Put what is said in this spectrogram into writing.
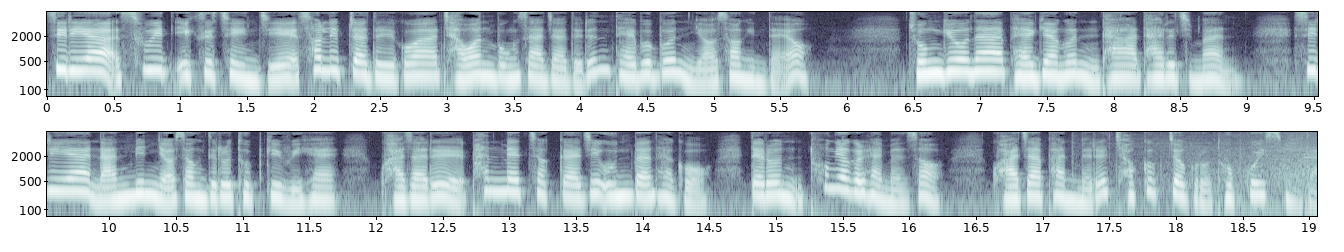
시리아 Sweet Exchange의 설립자들과 자원봉사자들은 대부분 여성인데요. 종교나 배경은 다 다르지만 시리아 난민 여성들을 돕기 위해 과자를 판매처까지 운반하고 때론 통역을 하면서 과자 판매를 적극적으로 돕고 있습니다.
